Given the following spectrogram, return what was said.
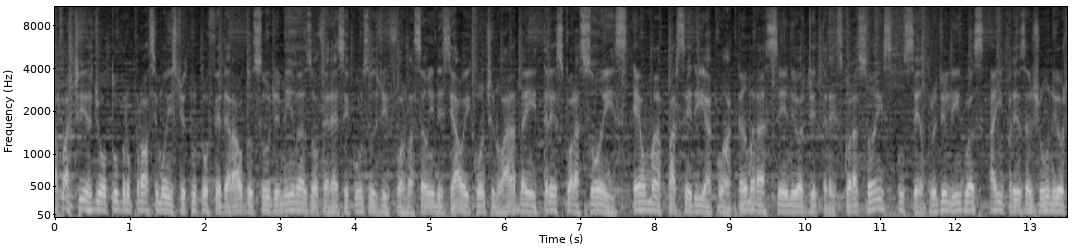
A partir de outubro próximo, o Instituto Federal do Sul de Minas oferece cursos de formação inicial e continuada em Três Corações. É uma parceria com a Câmara Sênior de Três Corações, o Centro de Línguas, a empresa Júnior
